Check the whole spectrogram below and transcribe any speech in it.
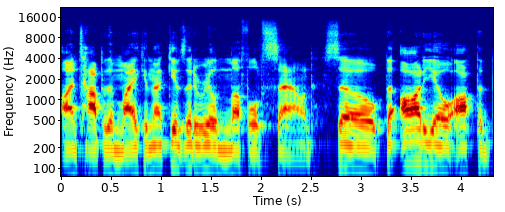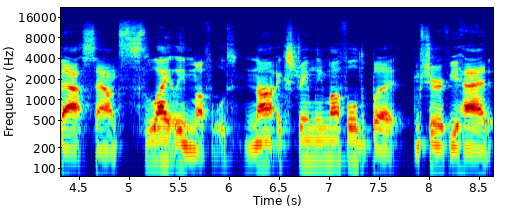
on top of the mic, and that gives it a real muffled sound. So the audio off the bat sounds slightly muffled, not extremely muffled, but I'm sure if you had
